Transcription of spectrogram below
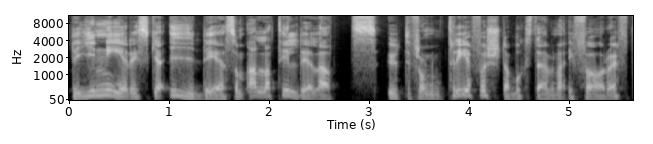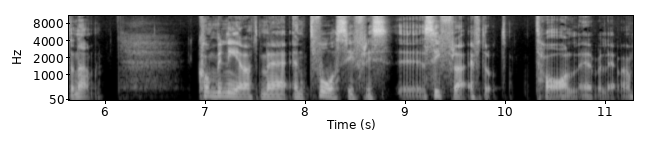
Det generiska ID som alla tilldelats utifrån de tre första bokstäverna i för och efternamn. Kombinerat med en tvåsiffrig eh, siffra efteråt. Tal är väl det va?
